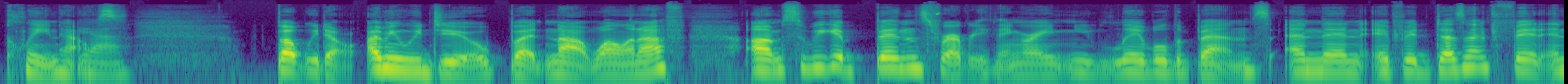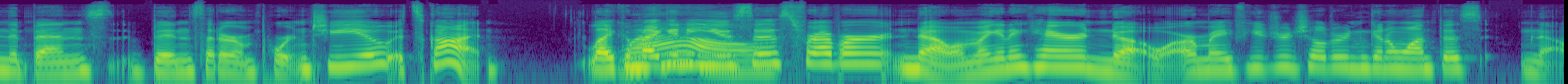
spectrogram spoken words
clean house. Yeah. but we don't. I mean we do but not well enough. Um, so we get bins for everything right? And you label the bins and then if it doesn't fit in the bins bins that are important to you it's gone like am i going to use this forever? No. Am i going to care? No. Are my future children going to want this? No.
